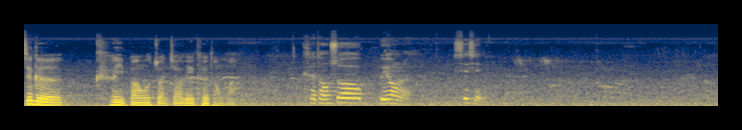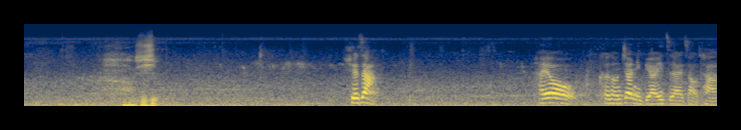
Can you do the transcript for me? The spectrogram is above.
这个可以帮我转交给可彤吗？可彤说不用了，谢谢你。好，谢谢。学长，还有可彤叫你不要一直来找他。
